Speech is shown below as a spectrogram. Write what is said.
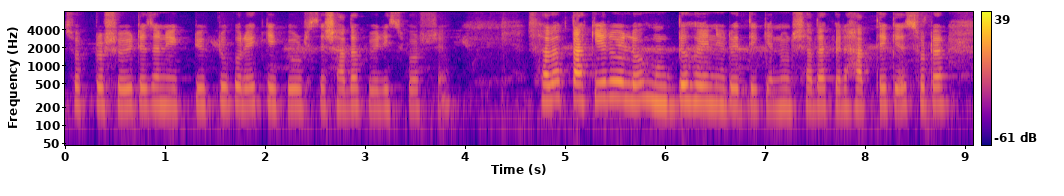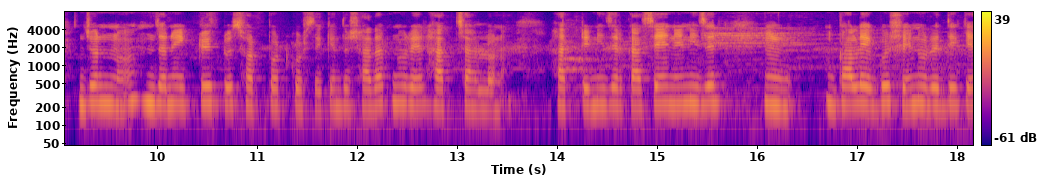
ছোট্ট শরীরটা যেন একটু একটু করে কেঁপে উঠছে সাদা পের স্পর্শে। সাদাপ তাকিয়ে রইল, মুগ্ধ হয়ে নূরের দিকে। নূর সাদাপের হাত থেকে ছোটার জন্য যেন একটু একটু ছটপট করছে, কিন্তু সাদাপ নূরের হাত ছাড়ল না। হাতটি নিজের কাছে এনে নিজের গালে ঘষে নূরের দিকে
